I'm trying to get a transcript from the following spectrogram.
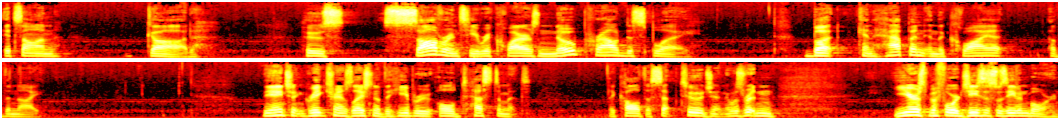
it's on God, whose sovereignty requires no proud display, but can happen in the quiet of the night. The ancient Greek translation of the Hebrew Old Testament, they call it the Septuagint. It was written years before Jesus was even born.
